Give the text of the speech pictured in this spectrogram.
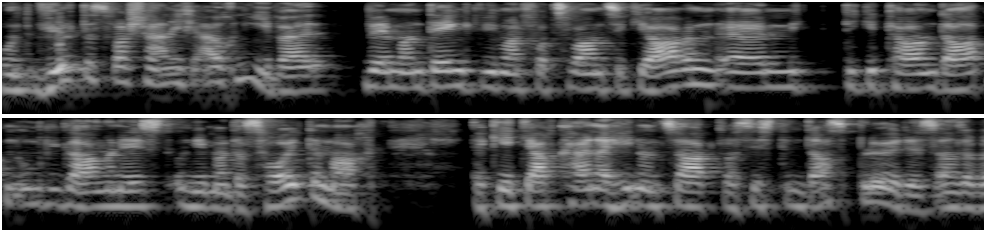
und wird es wahrscheinlich auch nie, weil wenn man denkt, wie man vor 20 Jahren äh, mit digitalen Daten umgegangen ist und wie man das heute macht, da geht ja auch keiner hin und sagt, was ist denn das Blödes? Also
